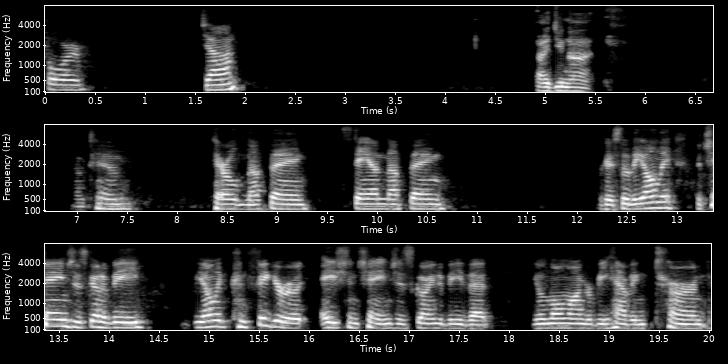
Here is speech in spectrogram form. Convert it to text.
for John? I do not. No, Tim? Harold, nothing? Stan, nothing? Okay, so the only, the change is going to be, the only configuration change is going to be that you'll no longer be having turned,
